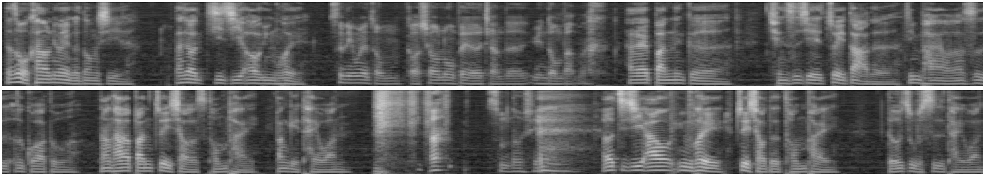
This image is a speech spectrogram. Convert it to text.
但是我看到另外一个东西，它叫“鸡鸡奥运会”，是另外一种搞笑诺贝尔奖的运动版吗？他在搬那个全世界最大的金牌，好像是厄瓜多。然后他要颁最小的铜牌，颁给台湾啊？什么东西？而鸡鸡奥运会最小的铜牌得主是台湾，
